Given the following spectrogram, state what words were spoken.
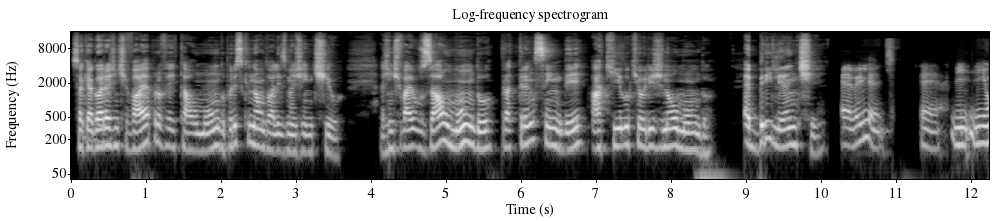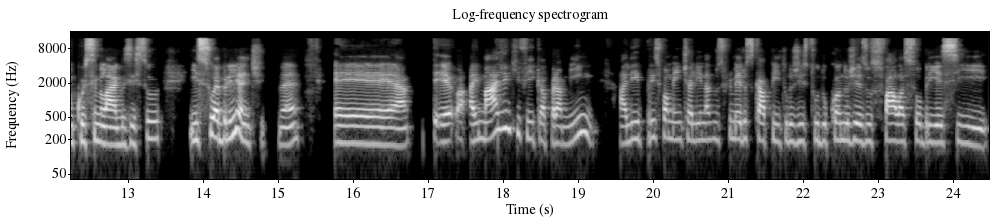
Só que agora a gente vai aproveitar o mundo, por isso que o não dualismo é gentil. A gente vai usar o mundo para transcender aquilo que originou o mundo. É brilhante. É brilhante. É, em um curso em milagres isso isso é brilhante, né? É, a imagem que fica para mim ali, principalmente ali nos primeiros capítulos de estudo, quando Jesus fala sobre esse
